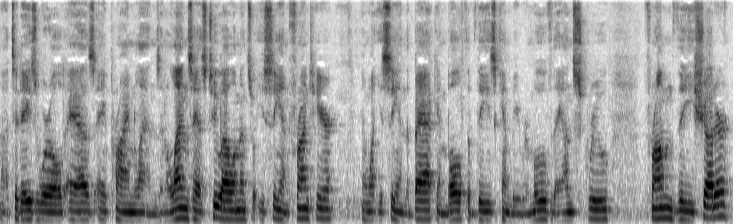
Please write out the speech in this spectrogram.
uh, today's world as a prime lens. And a lens has two elements, what you see in front here and what you see in the back, and both of these can be removed. They unscrew from the shutter.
